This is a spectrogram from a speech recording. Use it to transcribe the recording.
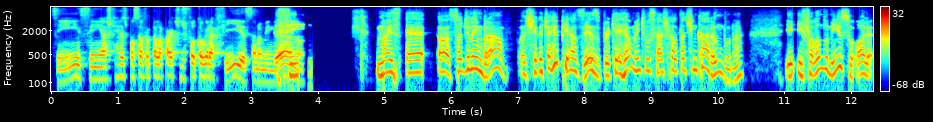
Sim, sim, acho que é responsável pela parte de fotografia, se eu não me engano. Sim. Mas é, ó, só de lembrar, chega a te arrepiar às vezes, porque realmente você acha que ela tá te encarando, né? E, e falando nisso, olha,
